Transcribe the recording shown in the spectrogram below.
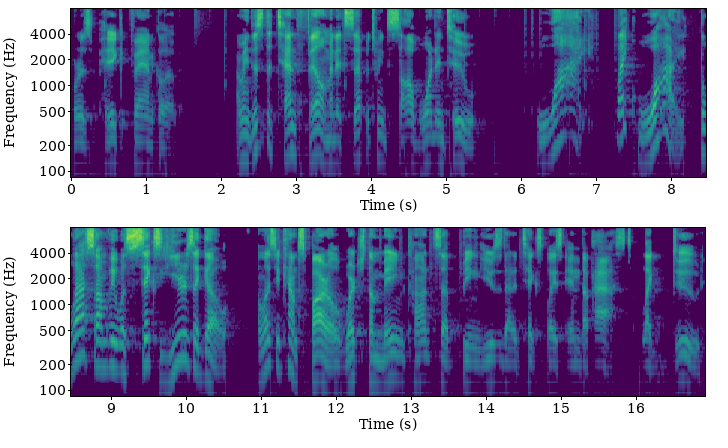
for his pig fan club. I mean, this is the 10th film and it's set between Saw 1 and 2. Why? Like, why? The last Saw movie was six years ago. Unless you count Spiral, which the main concept being used is that it takes place in the past. Like, dude,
